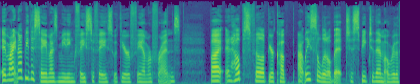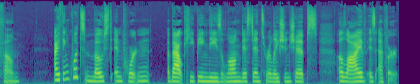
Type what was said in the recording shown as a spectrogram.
It might not be the same as meeting face to face with your fam or friends, but it helps fill up your cup at least a little bit to speak to them over the phone. I think what's most important about keeping these long distance relationships alive is effort.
